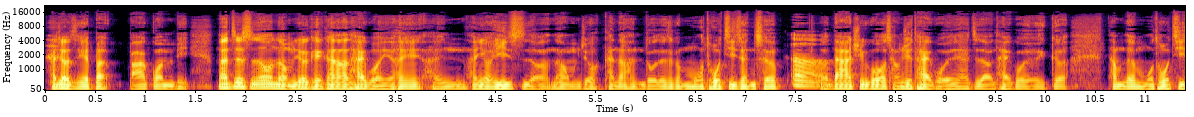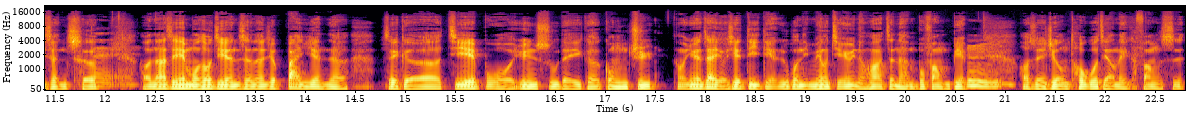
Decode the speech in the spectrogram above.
他就直接把。把它关闭。那这时候呢，我们就可以看到泰国也很很很有意思哦。那我们就看到很多的这个摩托计程车。嗯，哦，大家去过常去泰国，应该知道泰国有一个他们的摩托计程车。哦，那这些摩托计程车呢，就扮演了这个接驳运输的一个工具。哦，因为在有些地点，如果你没有捷运的话，真的很不方便。嗯，好，所以就用透过这样的一个方式。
